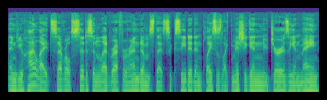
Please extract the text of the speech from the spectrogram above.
And you highlight several citizen led referendums that succeeded in places like Michigan, New Jersey, and Maine.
